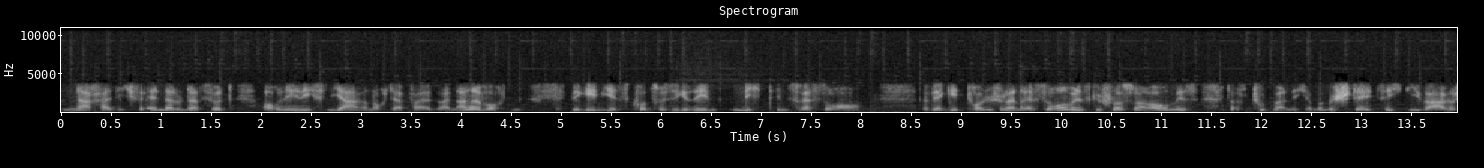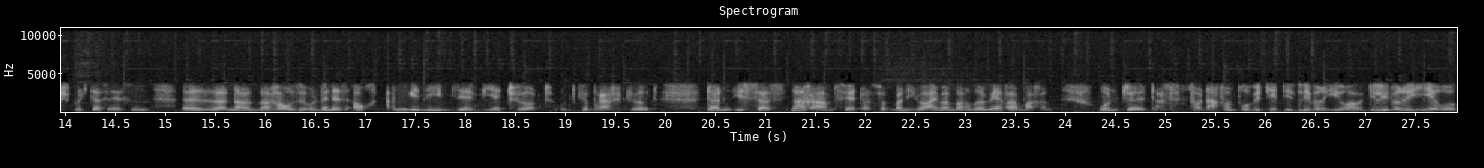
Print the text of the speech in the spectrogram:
nachhaltig verändert und das wird auch in den nächsten Jahren noch der Fall sein. In anderen Worten, wir gehen jetzt kurzfristig gesehen nicht ins Restaurant. Wer geht heute schon in ein Restaurant, wenn es geschlossener Raum ist? Das tut man nicht. Aber bestellt sich die Ware, sprich das Essen, äh, nach, nach Hause. Und wenn es auch angenehm serviert wird und gebracht wird, dann ist das nachahmenswert. Das wird man nicht nur einmal machen, sondern mehrfach machen. Und äh, das, davon profitiert die Delivery Hero. Aber Delivery Hero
